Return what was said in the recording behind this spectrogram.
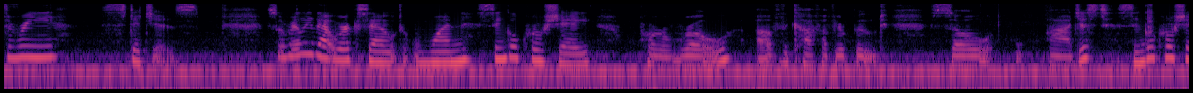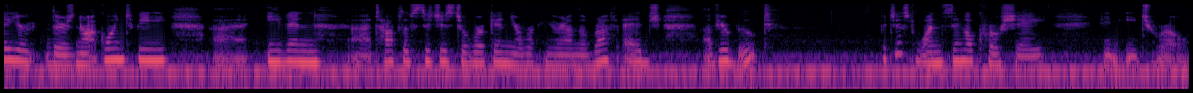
three stitches. So really that works out one single crochet per row of the cuff of your boot. So uh, just single crochet, your, there's not going to be uh, even uh, tops of stitches to work in. You're working around the rough edge of your boot, but just one single crochet in each row.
